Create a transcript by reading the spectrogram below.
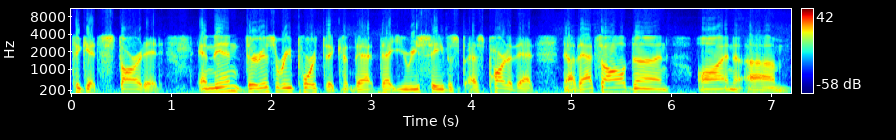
to get started. And then there is a report that that that you receive as, as part of that. Now that's all done on. Um,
